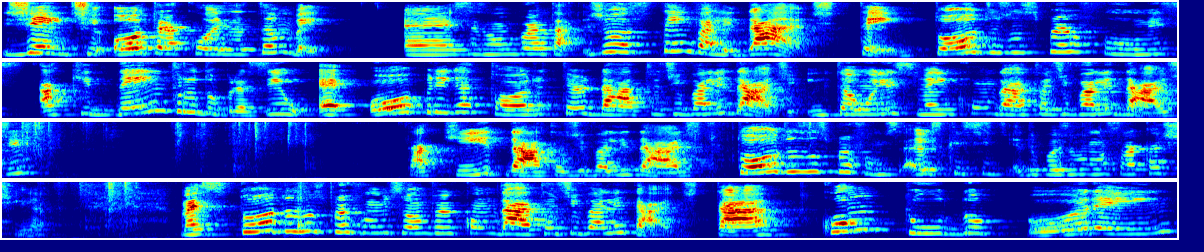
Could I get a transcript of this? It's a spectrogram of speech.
Gente, outra coisa também. É, vocês vão perguntar, Jô, tem validade? Tem. Todos os perfumes aqui dentro do Brasil é obrigatório ter data de validade. Então, eles vêm com data de validade. Tá aqui, data de validade. Todos os perfumes, eu esqueci, depois eu vou mostrar a caixinha. Mas todos os perfumes vão vir com data de validade, tá? Contudo, porém,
